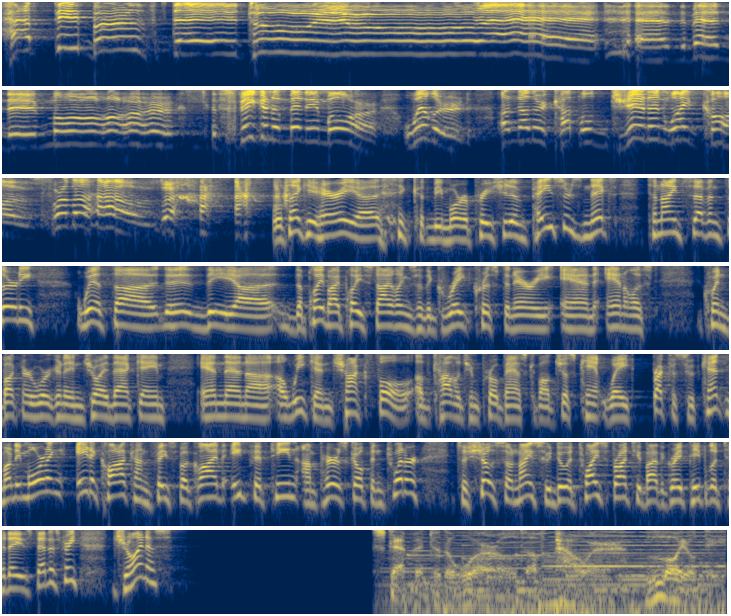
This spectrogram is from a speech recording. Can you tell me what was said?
Happy birthday to you. And many more. Speaking of many more, Willard, another couple gin and white claws for the house. well, thank you, Harry. Uh, couldn't be more appreciative. Pacers, Knicks tonight, seven thirty with uh, the the uh, the play-by-play stylings of the great Chris Denary and analyst Quinn Buckner. We're going to enjoy that game, and then uh, a weekend chock full of college and pro basketball. Just can't wait. Breakfast with Kent Monday morning, eight o'clock on Facebook Live, eight fifteen on Periscope and Twitter. It's a show so nice we do it twice. Brought to you by the great people at Today's Dentistry. Join us. Step into the world of power, loyalty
